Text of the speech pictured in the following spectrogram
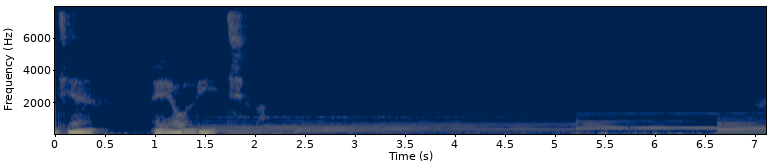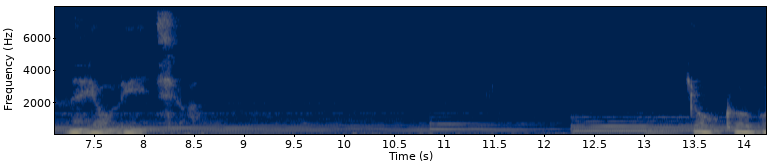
渐渐没有力气了，没有力气了。右胳膊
